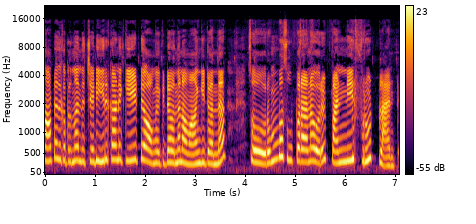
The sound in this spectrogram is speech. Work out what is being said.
சாப்பிட்டதுக்கப்புறம் தான் இந்த செடி இருக்கான்னு கேட்டு அவங்கக்கிட்ட வந்து நான் வாங்கிட்டு வந்தேன். ஸோ ரொம்ப சூப்பரான ஒரு பன்னீர் ஃப்ரூட் பிளான்ட்.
